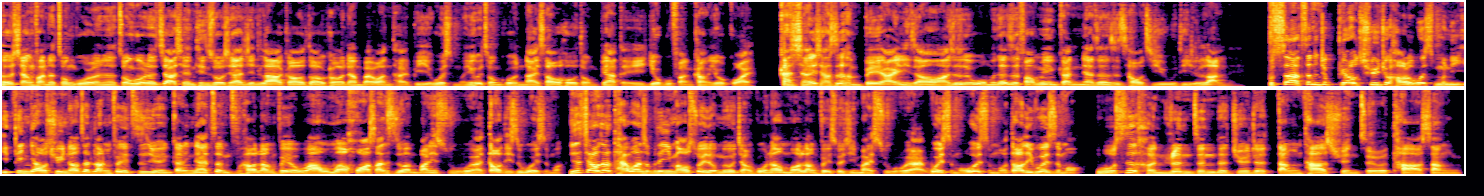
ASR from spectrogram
而相反的中国人呢，中国人的价钱听说现在已经拉高到快要两百万台币，为什么？因为中国人奶超好懂，变得又不反抗又乖。干，想一想是很悲哀，你知道吗？就是我们在这方面干，你俩真的是超级无敌的烂欸。不是啊，真的就不要去就好了。为什么你一定要去，然后再浪费资源？干你俩政府还要浪费？哇，我们要花三十万把你赎回来，到底是为什么？你这家伙在台湾是不是一毛税都没有缴过？然后我们要浪费税金把你赎回来？为什么？为什么？到底为什么？我是很认真的觉得，当他选择踏上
